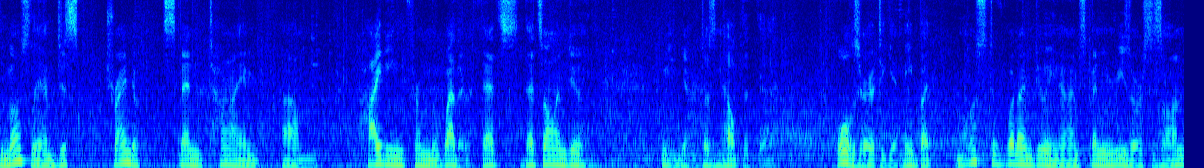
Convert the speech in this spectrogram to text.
Mostly I'm just trying to spend time um, hiding from the weather. That's that's all I'm doing. I mean, you know, it doesn't help that the wolves are out to get me, but most of what I'm doing and I'm spending resources on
